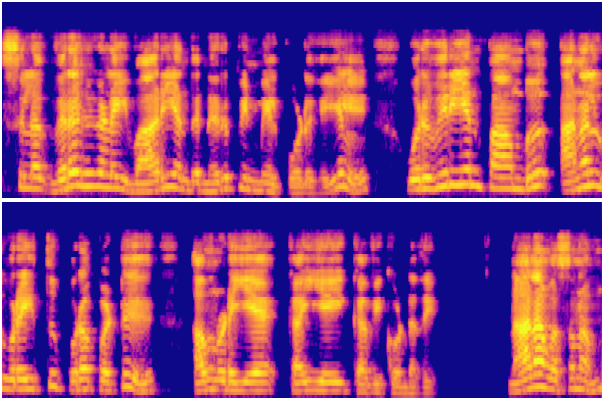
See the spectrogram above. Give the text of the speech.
சில விறகுகளை வாரி அந்த நெருப்பின் மேல் போடுகையில் ஒரு விரியன் பாம்பு அனல் உரைத்து புறப்பட்டு அவனுடைய கையை கவிக்கொண்டது நாலாம் வசனம்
